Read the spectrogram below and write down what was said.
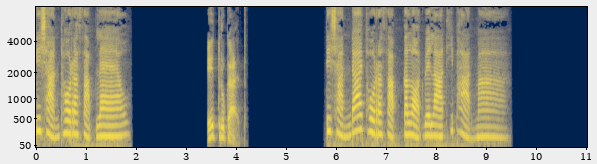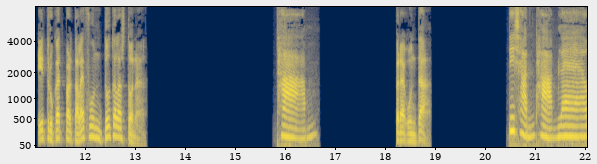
ดิฉันโทรศัพท์แล้ว he trucat ดิฉันได้โทรศัพท์ตลอดเวลาที่ผ่านมา he trucat per telèfon tota l'estona ถาม preguntar ดิฉันถามแล้ว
